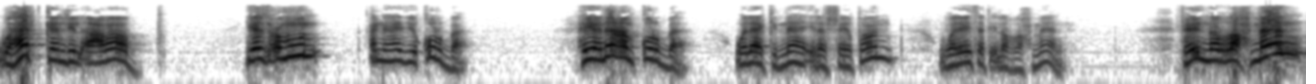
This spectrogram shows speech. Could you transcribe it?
وهتكا للأعراض يزعمون أن هذه قربة هي نعم قربة ولكنها إلى الشيطان وليست إلى الرحمن. فإن الرحمن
